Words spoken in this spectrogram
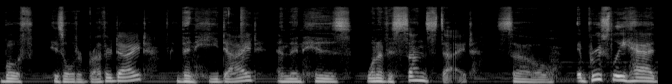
both his older brother died, then he died, and then his one of his sons died. So eh, Bruce Lee had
